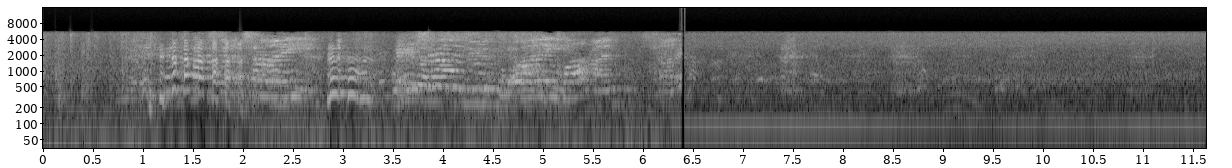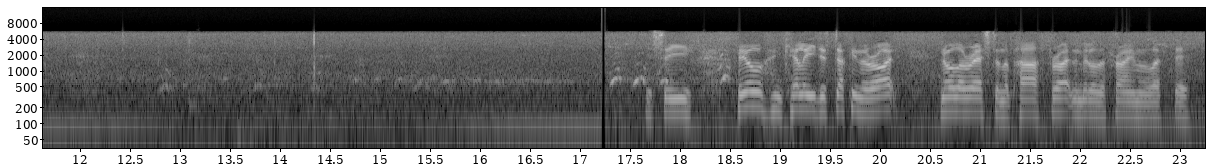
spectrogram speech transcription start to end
You see Phil and Katie just ducking the right and all the rest on the path right in the middle of the frame on the left there.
